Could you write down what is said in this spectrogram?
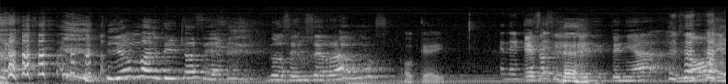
y yo, maldita sea. Nos encerramos. ok. En el Eso sí, te- tenía, no, en el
